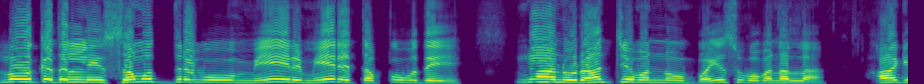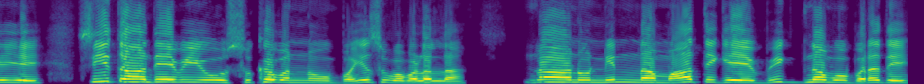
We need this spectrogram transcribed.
ಲೋಕದಲ್ಲಿ ಸಮುದ್ರವು ಮೇರೆ ಮೇರೆ ತಪ್ಪುವುದೇ. ನಾನು ರಾಜ್ಯವನ್ನು ಬಯಸುವವನಲ್ಲ. ಹಾಗೆಯೇ ಸೀತಾದೇವಿಯು ಸುಖವನ್ನು ಬಯಸುವವಳಲ್ಲ. ನಾನು ನಿನ್ನ ಮಾತಿಗೆ ವಿಘ್ನವು ಬರದೆ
